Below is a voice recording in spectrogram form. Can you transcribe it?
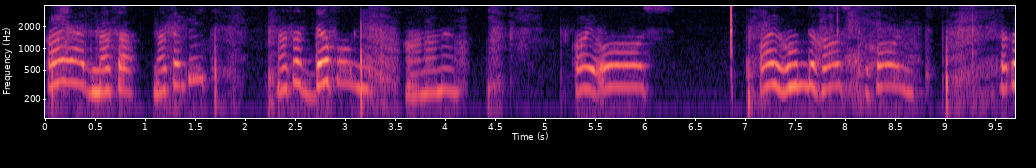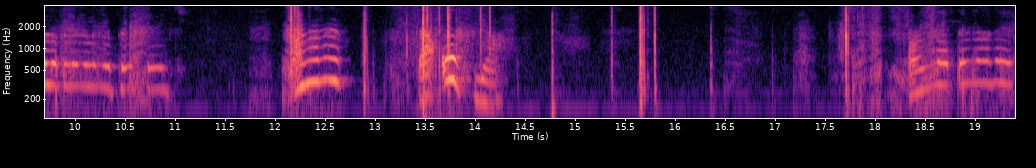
Hayır NASA. NASA git. NASA defol git. Ananı. Ay os. I own the house to hold. Laka laka laka laka package. Ananı. Ya of ya. Allah belanı.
